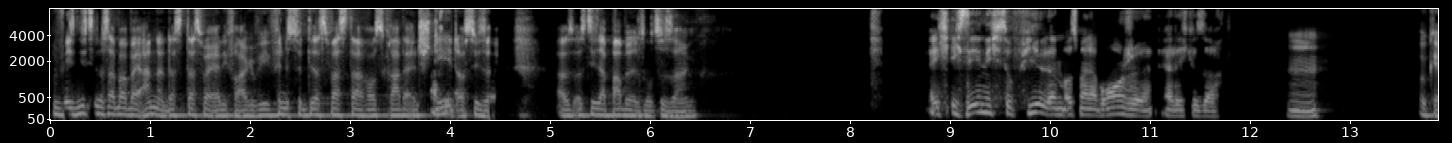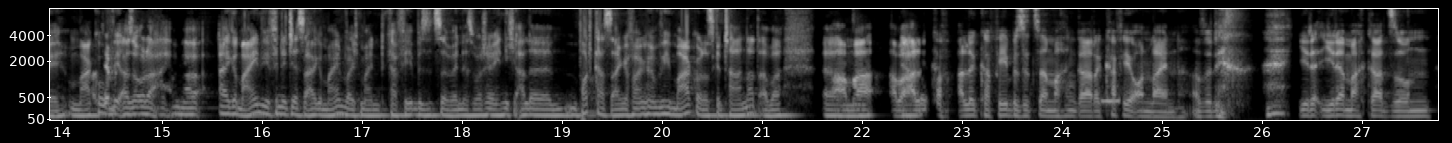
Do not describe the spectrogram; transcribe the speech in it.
Und wie siehst du das aber bei anderen? Das, das war ja die Frage. Wie findest du das, was daraus gerade entsteht, also, aus, dieser, aus, aus dieser Bubble sozusagen? Ich, ich sehe nicht so viel ähm, aus meiner Branche, ehrlich gesagt. Mhm. Okay, und Marco, wie, also oder allgemein, wie findet ihr das allgemein? Weil ich meine, Kaffeebesitzer werden jetzt wahrscheinlich nicht alle einen Podcast angefangen haben, wie Marco das getan hat, aber. Ähm, aber aber ja. alle, alle Kaffeebesitzer machen gerade Kaffee online. Also die, jeder, jeder macht gerade so ein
